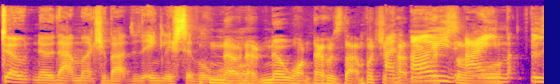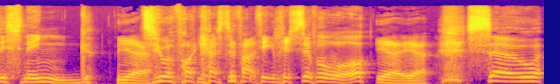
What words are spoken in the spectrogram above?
don't know that much about the English Civil War. No, no, no one knows that much And about the English I, Civil War. I'm listening Yeah, to a podcast about the English Civil War. yeah, yeah. So,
